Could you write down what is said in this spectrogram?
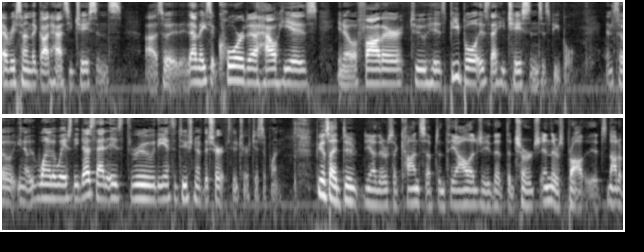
every son that God has, He chastens. Uh, so that makes it core to how He is, you know, a father to His people is that He chastens His people. And so, you know, one of the ways that he does that is through the institution of the church, through church discipline. Because I do, you know, there's a concept in theology that the church, and there's probably, it's not a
